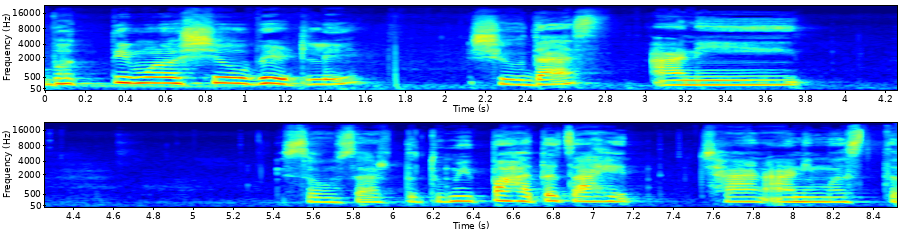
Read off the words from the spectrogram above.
भक्तीमुळं शिव भेटले शिवदास. आणि संसार तर तुम्ही पाहतच आहेत. छान आणि मस्त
